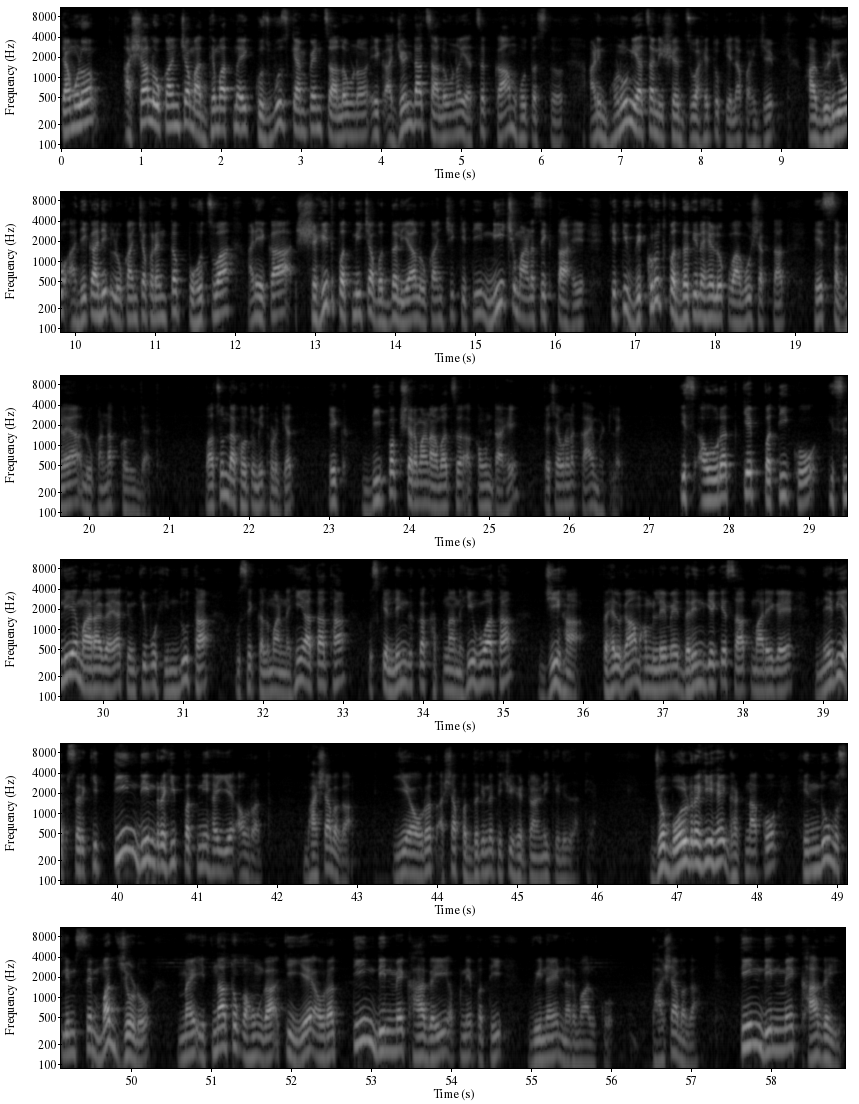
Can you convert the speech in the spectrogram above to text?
त्यामुळं अशा लोकांच्या माध्यमातून एक कुजबूज कॅम्पेन चालवणं एक अजेंडा चालवणं याचं काम होत असतं आणि म्हणून याचा निषेध जो आहे तो केला पाहिजे. हा व्हिडिओ अधिकाधिक लोकांच्यापर्यंत पोहोचवा आणि एका शहीद पत्नीच्या बद्दल या लोकांची किती नीच मानसिकता आहे किती विकृत पद्धतीनं हे लोक वागू शकतात हे सगळ्या लोकांना कळू द्यात. वाचून दाखवतो मी थोडक्यात. एक दीपक शर्मा नावाचं अकाउंट आहे. त्याच्यावरनं काय म्हटलं आहे इस औरत के पति को इसलिए मारा गया क्योंकि वो हिंदू था, उसे कलमा नहीं आता था, उसके लिंग का खतना नहीं हुआ था। जी हाँ पहलगाम हमले में दरिंदगे के साथ मारे गए नेवी अफसर की तीन दिन रही पत्नी है ये औरत। भाषा बघा ये औरत अशा पद्धतीने तिची हेटाळणी केली है। जो बोल रही है घटना को हिंदू मुस्लिम से मत जोड़ो। मैं इतना तो कहूँगा कि ये औरत तीन दिन में खा गई अपने पति विनय नरवाल को। भाषा बघा तीन दिन में खा गई।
